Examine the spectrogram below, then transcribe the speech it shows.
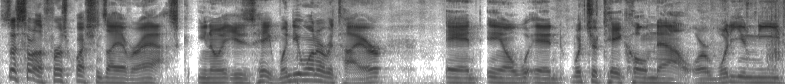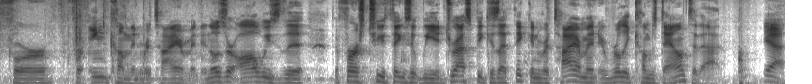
those are some of the first questions i ever ask. You know is hey when do you want to retire and you know and what's your take home now or what do you need for for income in retirement and those are always the the first two things that we address because i think in retirement it really comes down to that Yeah.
